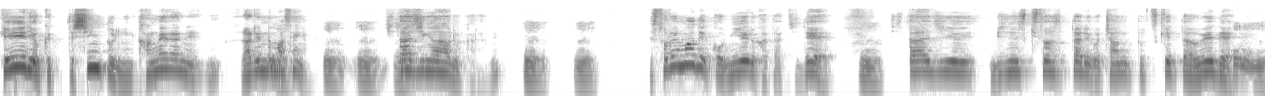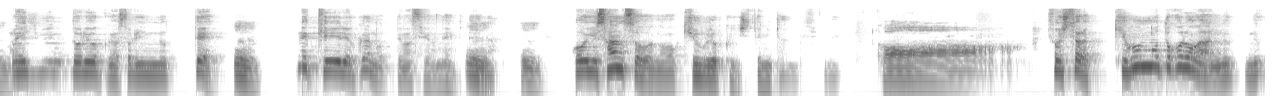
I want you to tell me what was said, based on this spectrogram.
経営力ってシンプルに考えられ,、ね、られません。うんうん下地があるからね。うんうんでそれまでこう見える形で、うん下地、ビジネス基礎体力をちゃんとつけた上で、うんマネジメント力がそれに乗って、うんで、経営力が乗ってますよね、みたいな。うんこういう3層の9ブロックにしてみたんですよね。ああそしたら、基本のところがぬぬ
